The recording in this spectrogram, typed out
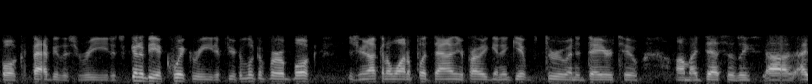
book, a fabulous read. It's going to be a quick read. If you're looking for a book that you're not going to want to put down, you're probably going to get through in a day or two. Um, I definitely uh, I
